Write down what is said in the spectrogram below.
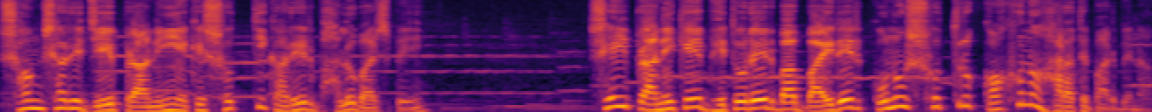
সংসারে যে প্রাণী একে সত্যিকারের ভালোবাসবে সেই প্রাণীকে ভেতরের বা বাইরের কোনো শত্রু কখনো হারাতে পারবে না।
